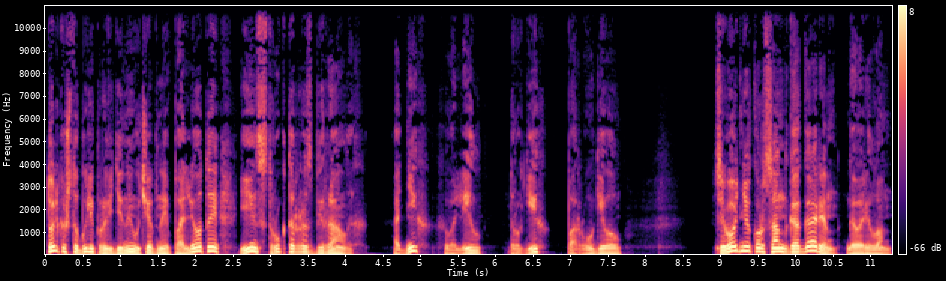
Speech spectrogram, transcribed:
Только что были проведены учебные полеты, и инструктор разбирал их. Одних хвалил, других поругивал. — Сегодня курсант Гагарин, — говорил он,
